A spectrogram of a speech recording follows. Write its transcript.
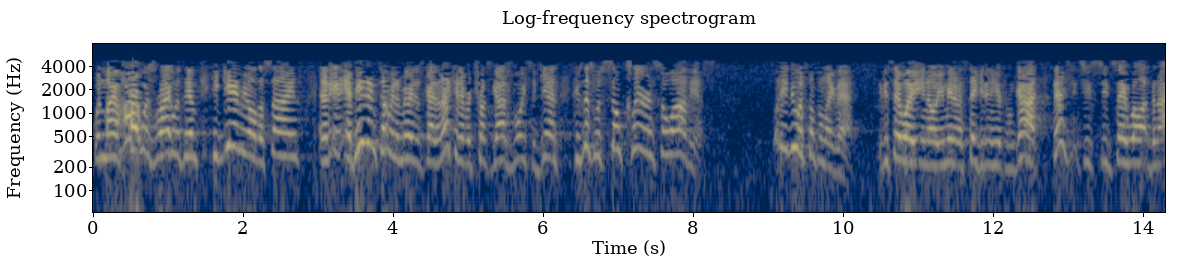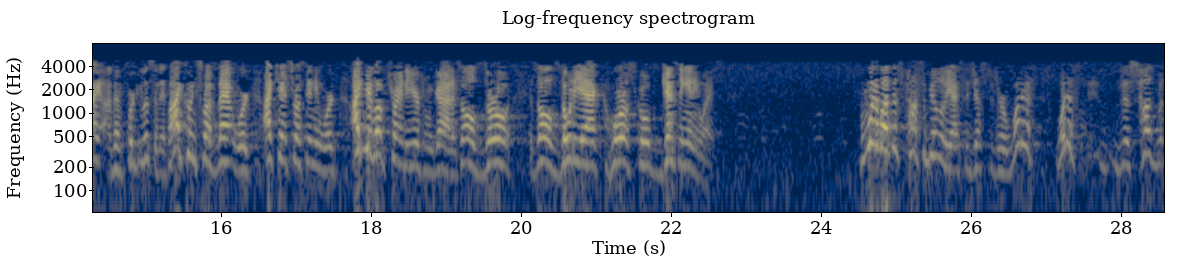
when my heart was right with him? He gave me all the signs. And if, if he didn't tell me to marry this guy, then I can never trust God's voice again because this was so clear and so obvious. What do you do with something like that? If you say, well, you know, you made a mistake, you didn't hear from God, then she'd say, well, then I, then for, listen, if I couldn't trust that word, I can't trust any word. I give up trying to hear from God. It's all zoro, it's all zodiac, horoscope, guessing anyway. But what about this possibility I suggested to her? What if, what if this husband,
